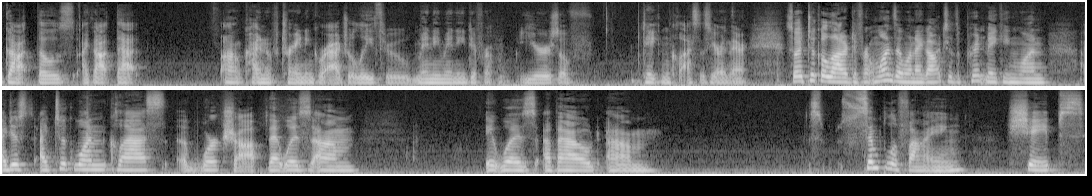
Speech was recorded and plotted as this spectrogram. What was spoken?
got those. I got that um, kind of training gradually through many, many different years of taking classes here and there. So I took a lot of different ones, and when I got to the printmaking one, I just I took one class workshop that was um, it was about um, s- simplifying shapes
